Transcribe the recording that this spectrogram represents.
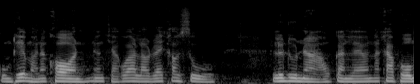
กรุงเทพมหานคร เนื่องจากว่าเราได้เข้าสู่ฤดูหนาวกันแล้วนะครับผม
